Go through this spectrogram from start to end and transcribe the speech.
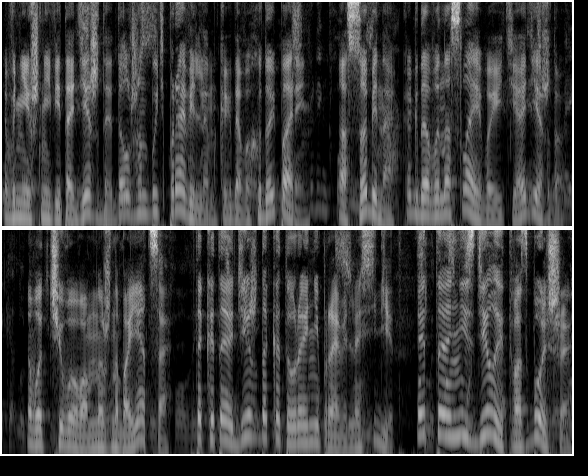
Внешний вид одежды должен быть правильным, когда вы худой парень. Особенно, когда вы наслаиваете одежду. Вот чего вам нужно бояться, так это одежда, которая неправильно сидит. Это не сделает вас больше.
